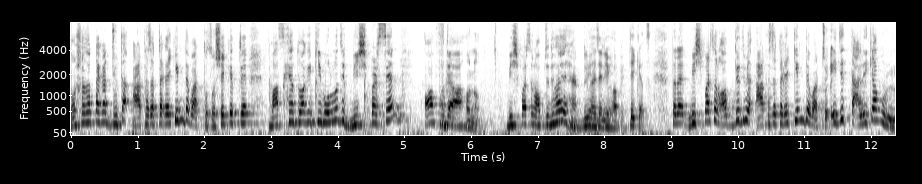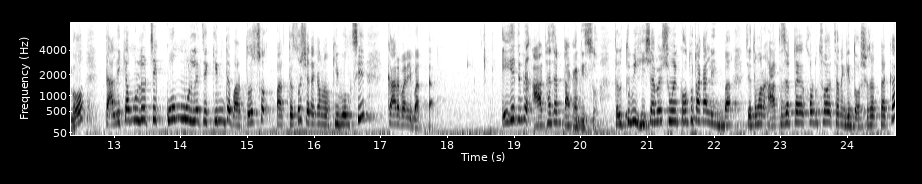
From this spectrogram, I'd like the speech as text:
দশ হাজার টাকার জুতা আট হাজার টাকায় কিনতে পারতেছো। সেক্ষেত্রে মাঝখানে তোমাকে কি বলল যে বিশ পার্সেন্ট অফ দেওয়া হলো। বিশ পার্সেন্ট অফ যদি হয় হ্যাঁ দুই হাজারই হবে। ঠিক আছে? তাহলে বিশ পার্সেন্ট অফ দিয়ে তুমি আট হাজার টাকায় কিনতে পারছ। এই যে তালিকা মূল্য, তালিকা মূল্যের চেয়ে কম মূল্যে যে কিনতে পারতো পারতেছো, সেটাকে আমরা কি বলছি? কারবারি বার্তা এই যে তুমি আট হাজার টাকা দিছো, তাহলে তুমি হিসাবের সময় কত টাকা লিখবা? যে তোমার আট হাজার টাকা খরচ হয়েছে নাকি দশ হাজার টাকা?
